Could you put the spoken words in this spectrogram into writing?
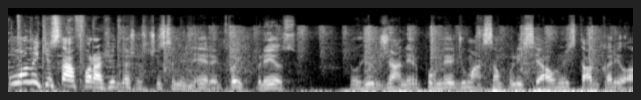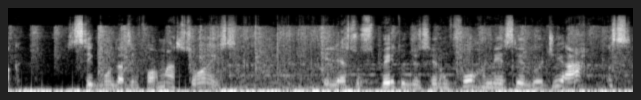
Um homem que estava foragido da Justiça Mineira foi preso no Rio de Janeiro por meio de uma ação policial no estado carioca. Segundo as informações, ele é suspeito de ser um fornecedor de armas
